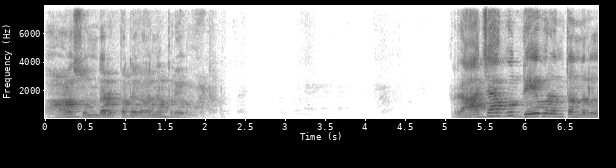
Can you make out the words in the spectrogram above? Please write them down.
ಭಾಳ ಸುಂದರ ಪದಗಳನ್ನು ಪ್ರಯೋಗ ಮಾಡ್ರು. ರಾಜಾಗೂ ದೇವರಂತಂದ್ರಲ್ಲ?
